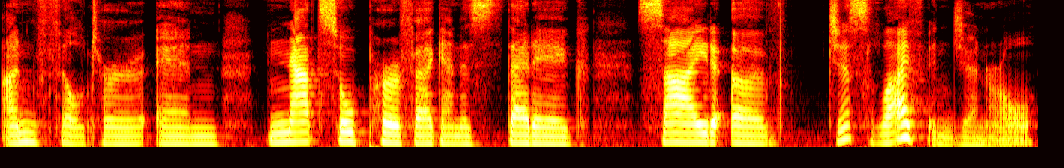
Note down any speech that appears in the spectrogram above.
unfiltered and not so perfect and aesthetic side of just life in general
